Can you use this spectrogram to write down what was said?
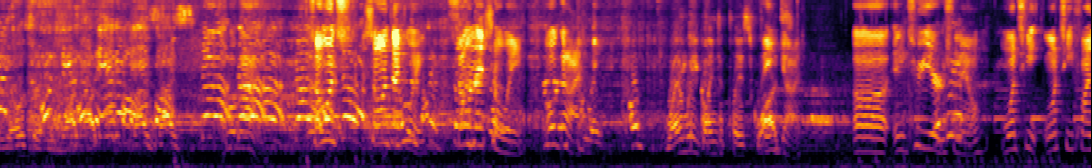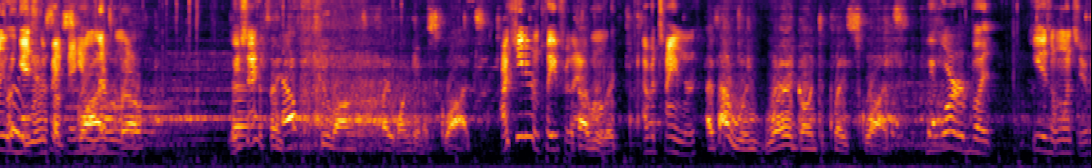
God. up, shut up, Someone's shut someone's echoing. Someone's echoing. Oh god. When are we going to play Thank squads? God uh, in two years from now. Once he once he finally two gets the fact that he'll never bro. What you say? It's like too long to play one game of squads. I can't even play for that. I, long. We were, I have a timer. I thought we were going to play squads. We were, but he doesn't want to.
